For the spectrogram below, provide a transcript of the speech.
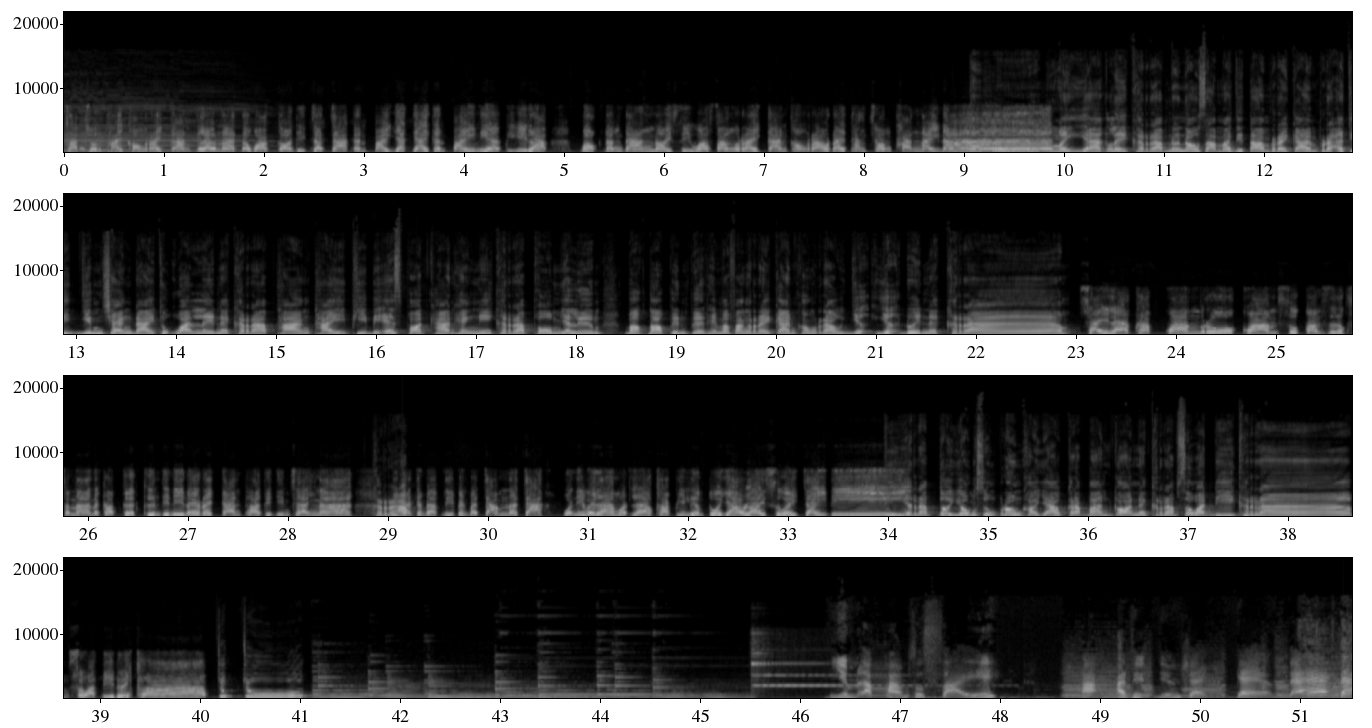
ครับช่วงท้ายของรายการกันแล้วนะ แต่ว่าก่อนที่จะจากกันไปยักย้ายกันไปเนี่ย พี่ยีรับบอกดัง ๆ หน่อยสิว่าฟังรายการของเราได้ทางช่องทางไหนนะโอ้โหไม่ยากเลยครับน้องๆสามารถติดตามรายการพระอาทิตย์ยิ้มแฉ่งได้ทุกวันเลยนะครับ ทางไทย PBS Podcast แห่งนี้ครับ ผมอย่าลืมบอกต่อเพื่อนๆให้มาฟังรายการของเราเยอะๆด้วยนะครับ ใช่แล้วครับ ความรู้ความสุขความสนุกสนานนะครับ เกิดขึ้นที่นี่ในรายการพระอาทิตย์ยิ้มแฉ่งนะครับมีนัดกันแบบนี้เป็นประจำนะจ๊ะ วันนี้เวลาหมดแล้วครับ พี่เหลือมตัวยาวลายสวยใจดี พี่รับตัวโยงสูงโปร่งคอยาวกลับบ้านก่อนนะครับ สวัสดีครับ สวัสดีด้วยครับ จุ๊บจุ๊บยิ้มรับความสดใสพระอาทิตย์ยิ้มแฉกแก้มแดงแด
